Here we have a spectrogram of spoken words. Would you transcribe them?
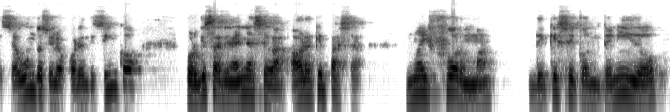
segundos y los 45, porque esa adrenalina se va. Ahora, ¿qué pasa? No hay forma de que ese contenido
